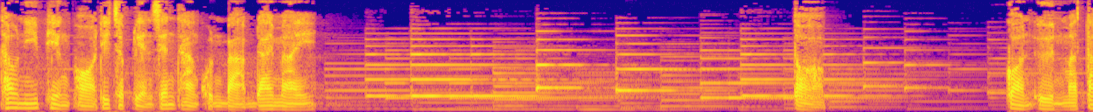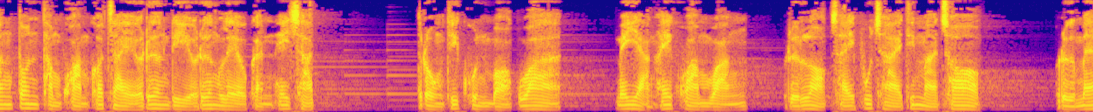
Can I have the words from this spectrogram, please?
เท่านี้เพียงพอที่จะเปลี่ยนเส้นทางคนบาปได้ไหม ตอบ ก่อนอื่นมาตั้งต้นทำความเข้าใจเรื่องดีเรื่องเลวกันให้ชัด ตรงที่คุณบอกว่า ไม่อยากให้ความหวัง หรือหลอกใช้ผู้ชายที่มาชอบ หรือแม้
